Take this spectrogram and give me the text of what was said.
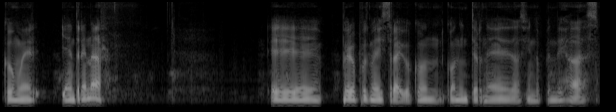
comer y entrenar. Eh, pero pues me distraigo con, con internet haciendo pendejadas.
